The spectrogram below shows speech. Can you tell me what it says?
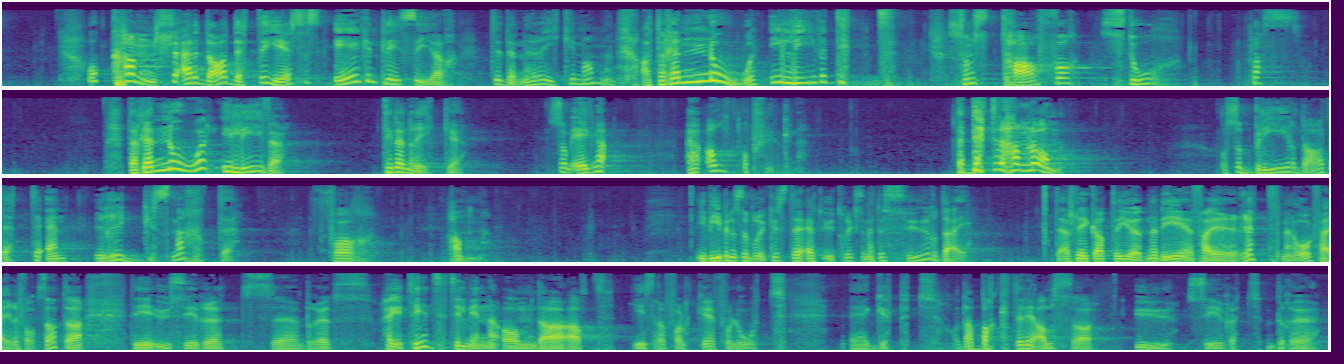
Og kanskje er det da dette Jesus egentlig sier til denne rike mannen. At det er noe i livet ditt som tar for stor plass. Det er noe i livet til den rike som egentlig er altoppslukende. Det er dette det handler om. Og så blir da dette en ryggsmerte for ham. I Bibelen så brukes det et uttrykk som heter surdeig. Det er slik at Jødene de feiret, men òg feirer fortsatt, da, de usyret eh, brøds høytid, til minne om da at israelfolket forlot Egypt. Og Da bakte de altså usyret brød.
